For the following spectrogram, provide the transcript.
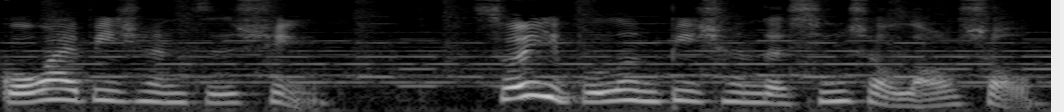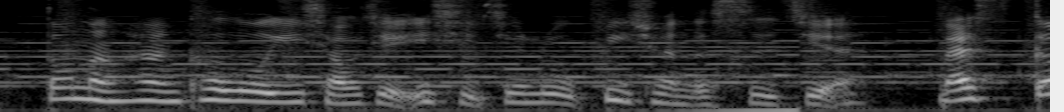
国外币圈资讯，所以不论币圈的新手老手，都能和克洛伊小姐一起进入币圈的世界。Let's go！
